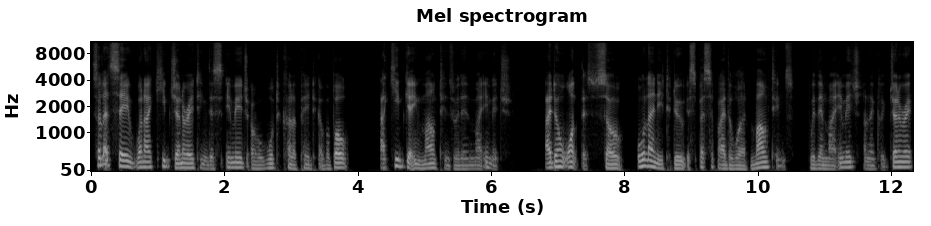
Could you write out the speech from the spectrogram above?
So let's say when I keep generating this image of a watercolor painting of a boat, I keep getting mountains within my image. I don't want this. So all I need to do is specify the word mountains within my image and then click generate.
